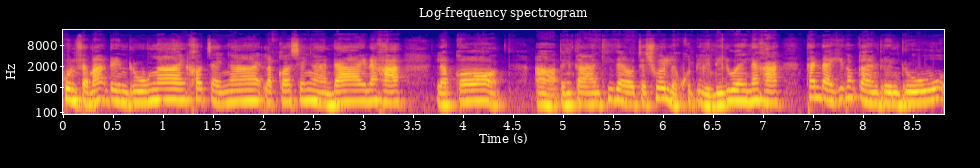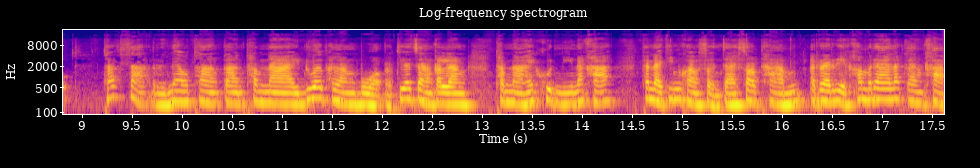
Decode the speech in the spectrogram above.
คุณสามารถเรียนรู้ง่าย เข้าใจง่าย แล้วก็ใช้งานได้นะคะ แล้วก็เป็นการที่เราจะช่วยเหลือคนอื่นได้ด้วยนะคะ ท่านใดที่ต้องการเรียนรู้ทักษะหรือแนวทางการทำนายด้วยพลังบวกแบบที่อาจารย์กำลังทำนายให้คุณนี้นะคะ ท่านใดที่มีความสนใจสอบถามรายละเอียดเข้ามาได้ละกันค่ะ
